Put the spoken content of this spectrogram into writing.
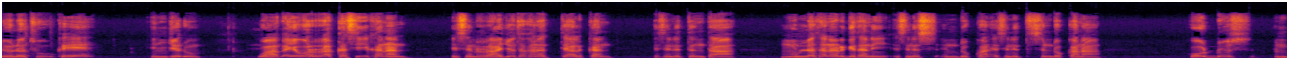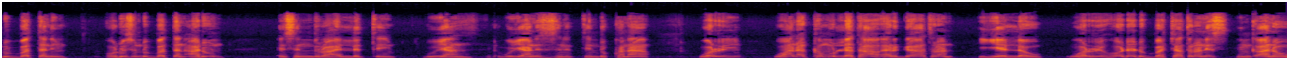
lolatu ka'ee hin jedhu. Waaqayyo warra akkasii kanaan isin raajota kanatti halkan isinitti hin ta'a. Mul'atan argitanii isinis hin dukkan isinittis hin dukkanaa. Hodduus hin dubbattanii oduus hin dubbattan aduun isin duraa hin lixxi guyyaan guyyaanis isinitti hin dukkanaa. Warri waan akka mul'ataa ergaa turan hin yeella'u warri hooda dubbachaa turanis hin qaana'u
